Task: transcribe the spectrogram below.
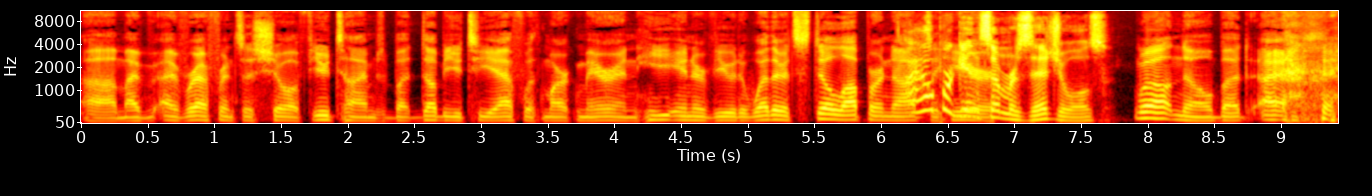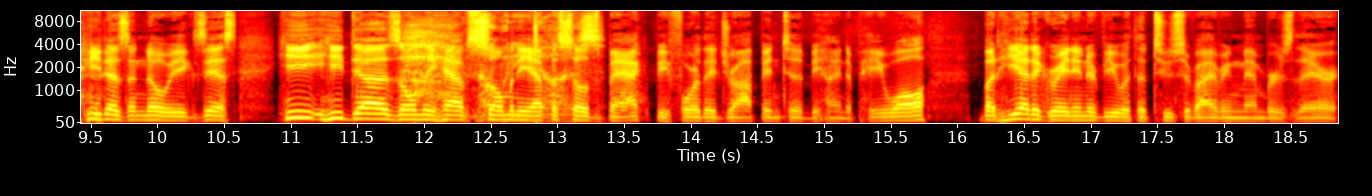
um, I've I've referenced this show a few times, but WTF with Marc Maron, he interviewed it. Whether it's still up or not, I hope we're getting some residuals. Well, no, but I, he doesn't know we exist. He he does only have so many Nobody episodes back before they drop into behind a paywall. But he had a great interview with the two surviving members there,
